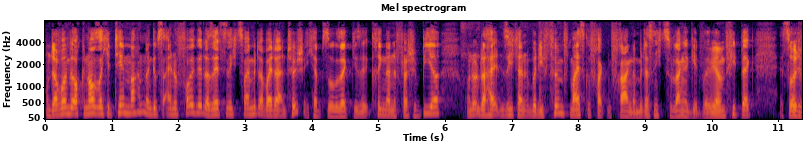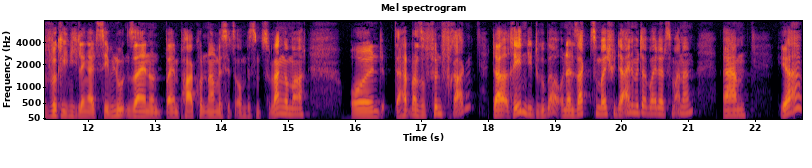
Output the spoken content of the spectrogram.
Und da wollen wir auch genau solche Themen machen. Dann gibt es eine Folge, da setzen sich zwei Mitarbeiter an den Tisch. Ich habe so gesagt, diese kriegen dann eine Flasche Bier und unterhalten sich dann über die fünf meistgefragten Fragen, damit das nicht zu lange geht. Weil wir haben Feedback, es sollte wirklich nicht länger als zehn Minuten sein und bei ein paar Kunden haben wir es jetzt auch ein bisschen zu lang gemacht. Und da hat man so fünf Fragen, da reden die drüber und dann sagt zum Beispiel der eine Mitarbeiter zum anderen, ähm, ja,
